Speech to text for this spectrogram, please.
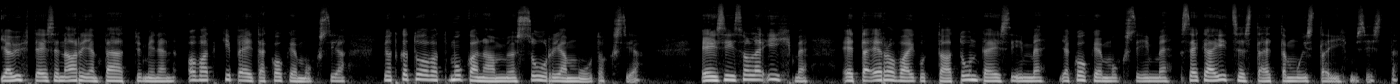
ja yhteisen arjen päättyminen ovat kipeitä kokemuksia, jotka tuovat mukanaan myös suuria muutoksia. Ei siis ole ihme, että ero vaikuttaa tunteisiimme ja kokemuksiimme sekä itsestä että muista ihmisistä.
